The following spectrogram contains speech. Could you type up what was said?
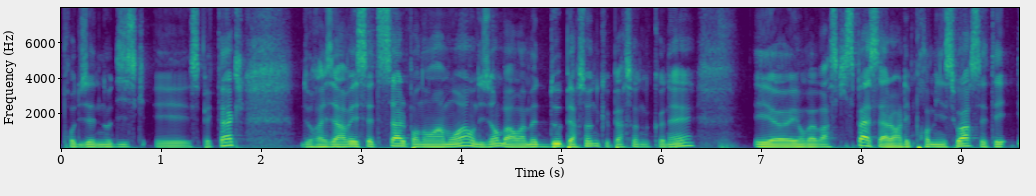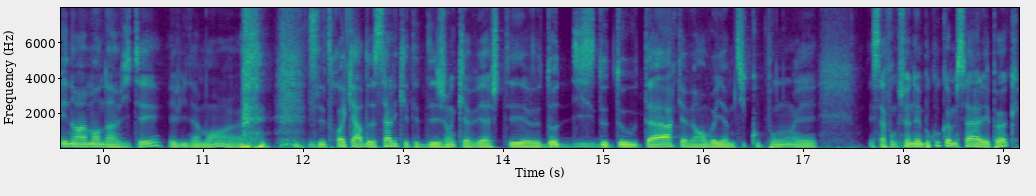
produisaient nos disques et spectacles, de réserver cette salle pendant un mois en disant bah, on va mettre deux personnes que personne connaît. Et, euh, et on va voir ce qui se passe. Alors les premiers soirs, c'était énormément d'invités, évidemment. Euh, c'est trois quarts de salle qui étaient des gens qui avaient acheté euh, d'autres disques de tôt ou tard, qui avaient renvoyé un petit coupon. Et, ça fonctionnait beaucoup comme ça à l'époque.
